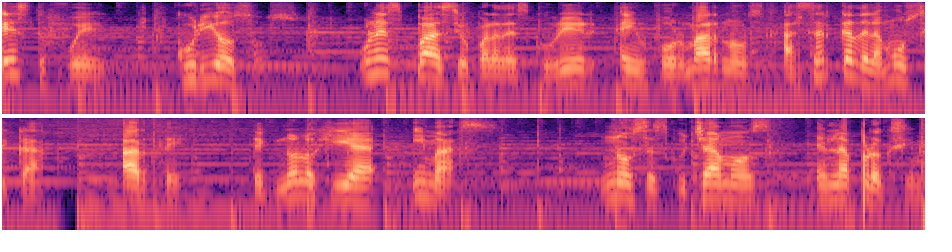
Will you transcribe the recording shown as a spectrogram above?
Esto fue Curiosos, un espacio para descubrir e informarnos acerca de la música, arte, tecnología y más. Nos escuchamos en la próxima.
